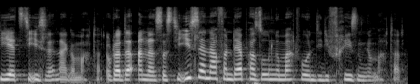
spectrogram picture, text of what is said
die jetzt die Isländer gemacht hat. Oder anders, dass die Isländer von der Person gemacht wurden, die die Friesen gemacht hat.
